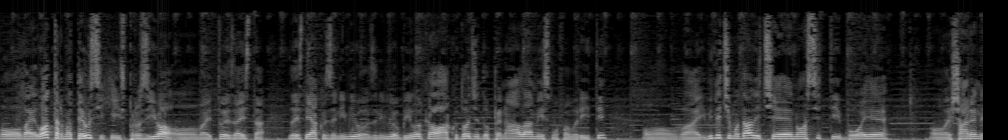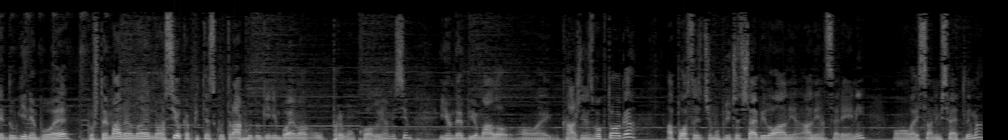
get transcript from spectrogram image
Ovaj, Lotar Mateus ih je isprozivao. Ovaj, to je zaista, zaista jako zanimljivo, zanimljivo bilo. Kao ako dođe do penala, mi smo favoriti. Ovaj, vidjet ćemo da li će nositi boje ovaj šarene dugine boje, pošto je Manuel Neuer nosio kapitensku traku duginim bojama u prvom kolu, ja mislim, i onda je bio malo ovaj kažnjen zbog toga, a posle ćemo pričati šta je bilo u Allian- Allianz Areni, ovaj sa onim svetlima.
